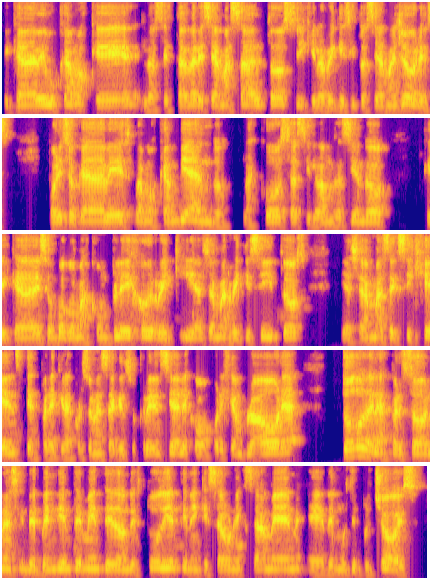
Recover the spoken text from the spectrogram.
que cada vez buscamos que los estándares sean más altos y que los requisitos sean mayores. Por eso cada vez vamos cambiando las cosas y lo vamos haciendo que cada vez sea un poco más complejo y, haya más requisitos y haya más exigencias para que las personas saquen sus credenciales, como por ejemplo ahora todas las personas, independientemente de donde estudien, tienen que hacer un examen eh, de multiple choice.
